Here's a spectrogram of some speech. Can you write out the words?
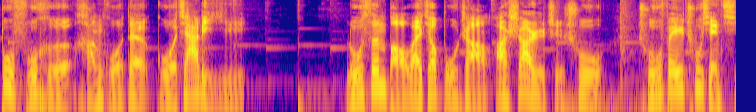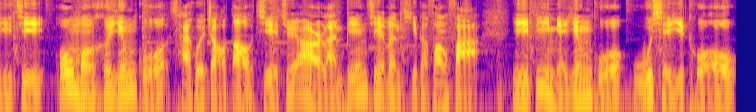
不符合韩国的国家利益。卢森堡外交部长二十二日指出。除非出现奇迹，欧盟和英国才会找到解决爱尔兰边界问题的方法，以避免英国无协议脱欧。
